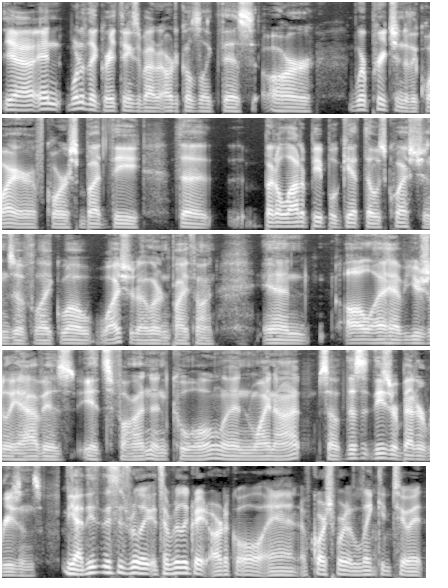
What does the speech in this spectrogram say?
Yeah, and one of the great things about articles like this are we're preaching to the choir, of course, but the the but a lot of people get those questions of like, well, why should I learn Python? And all I have usually have is it's fun and cool, and why not? So this these are better reasons. Yeah, this, this is really it's a really great article, and of course we're linking to it.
